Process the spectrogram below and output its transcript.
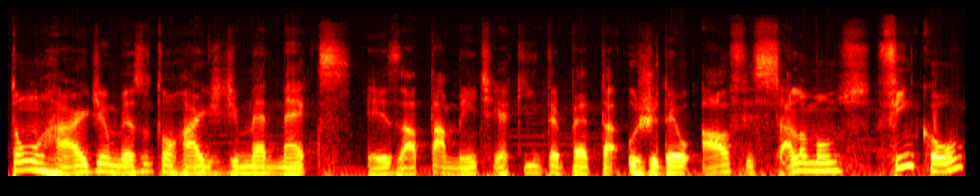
Tom Hardy, o mesmo Tom Hardy de Mad Max, exatamente, que aqui interpreta o judeu Alf Salomons, Finn Cole,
